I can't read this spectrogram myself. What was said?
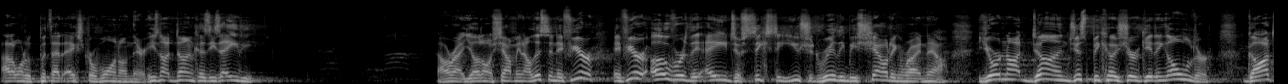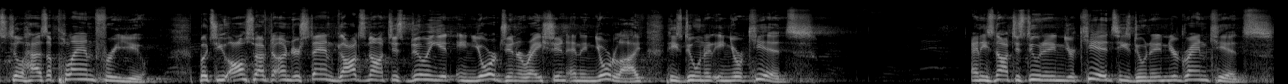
I don't want to put that extra one on there. He's not done because he's 80. All right, y'all don't shout me now. Listen, if you're if you're over the age of 60, you should really be shouting right now. You're not done just because you're getting older. God still has a plan for you. But you also have to understand God's not just doing it in your generation and in your life, he's doing it in your kids. And he's not just doing it in your kids, he's doing it in your grandkids.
